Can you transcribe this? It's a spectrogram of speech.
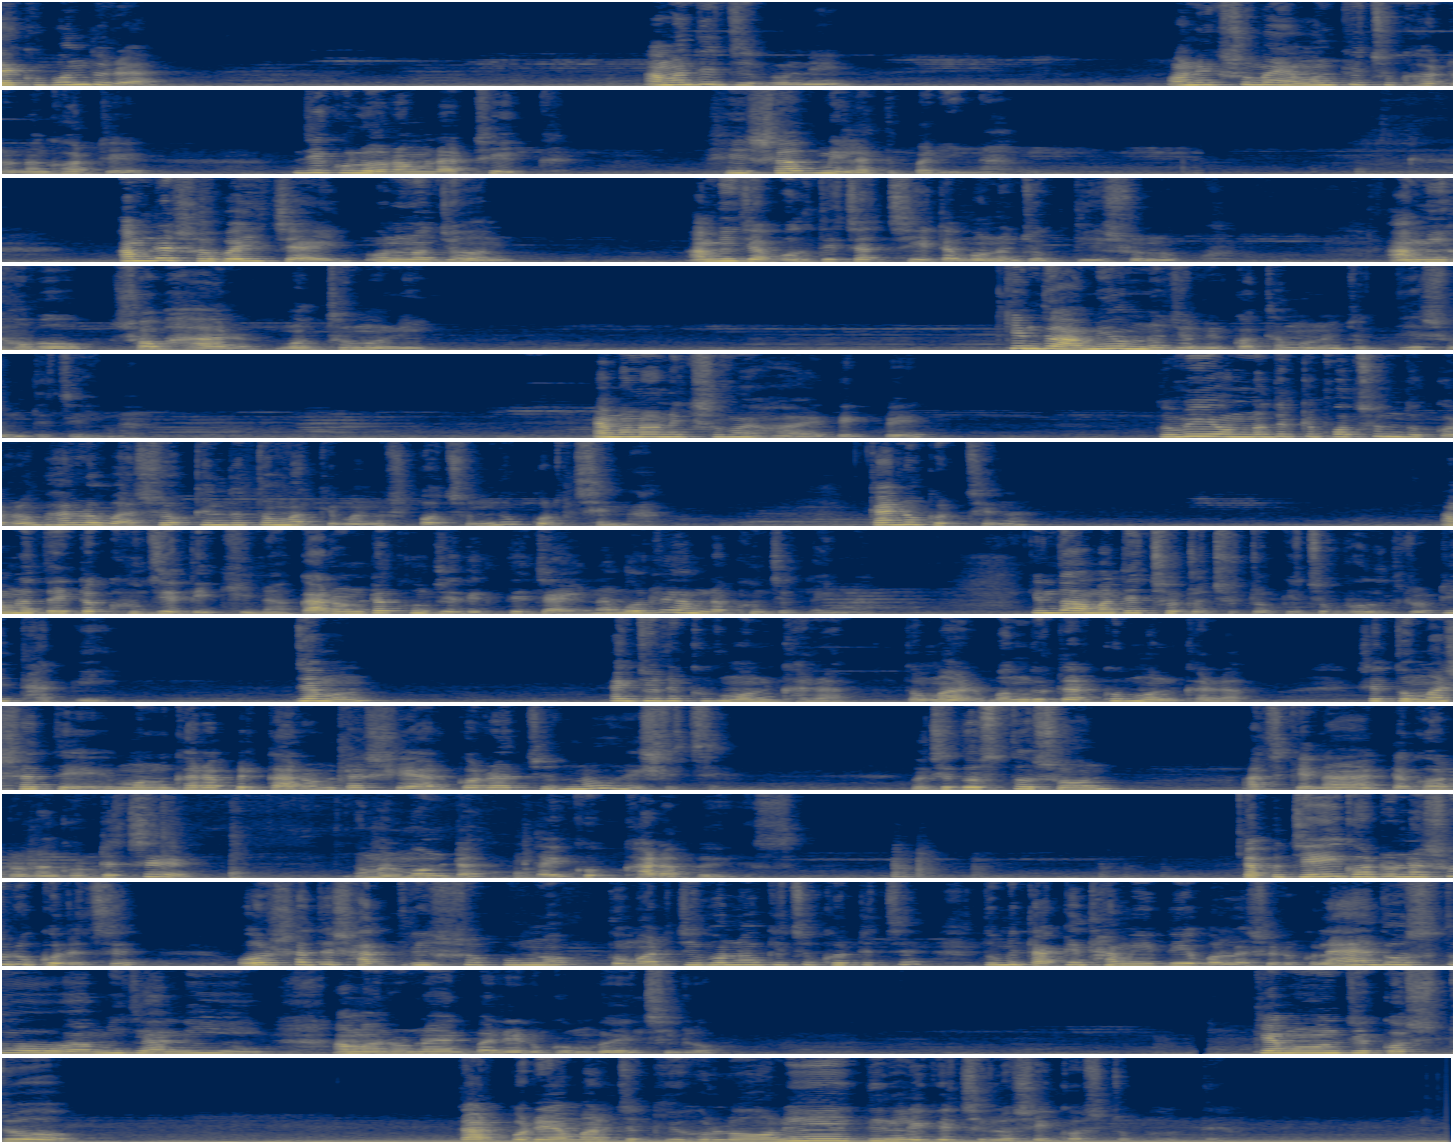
দেখো বন্ধুরা, আমাদের জীবনে অনেক সময় এমন কিছু ঘটনা ঘটে যেগুলোর আমরা ঠিক হিসাব মেলাতে পারি না। আমরা সবাই চাই অন্যজন, আমি যা বলতে চাচ্ছি এটা মনোযোগ দিয়ে শুনুক। আমি হব সভার মধ্যমণি। কিন্তু আমি অন্যজনের কথা মনোযোগ দিয়ে শুনতে চাই না। এমন অনেক সময় হয় দেখবে। তুমি অন্যদেরকে পছন্দ করো, ভালোবাসো, কিন্তু তোমাকে মানুষ পছন্দ করছে না। কেন করছে না? আমরা তো এটা খুঁজে দেখি না। কারণটা খুঁজে দেখতে চাই না বলে আমরা খুঁজে পাই না। কিন্তু আমাদের ছোট ছোট কিছু ভুল ত্রুটি থাকেই। যেমন, একজনের খুব মন খারাপ, তোমার বন্ধুটার খুব মন খারাপ। সে তোমার সাথে মন খারাপের কারণটা শেয়ার করার জন্য এসেছে। বলছে, দোস্ত, শোন, আজকে না একটা ঘটনা ঘটেছে, আমার মনটা তাই খুব খারাপ হয়ে গেছে। তারপর যেই ঘটনা শুরু করেছে, ওর সাথে সাদৃশ্যপূর্ণ তোমার জীবনেও কিছু ঘটেছে, তুমি তাকে থামিয়ে দিয়ে বলা শুরু করলে হ্যাঁ দোস্ত, আমি জানি, আমারও না একবার এরকম হয়েছিল। কেমন যে কষ্ট তারপরে আমার যে কি হলো, অনেক দিন লেগেছিল সেই কষ্ট ভুলতে।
